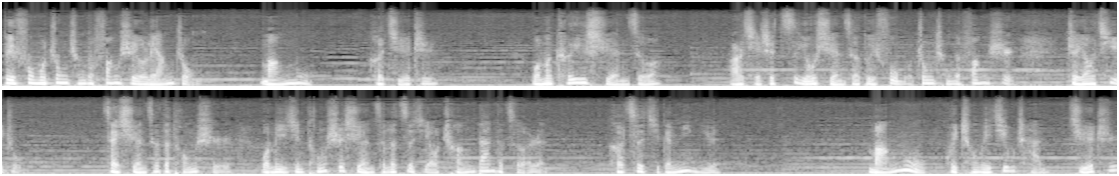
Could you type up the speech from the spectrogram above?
对父母忠诚的方式有两种：盲目和觉知。我们可以选择，而且是自由选择对父母忠诚的方式。只要记住，在选择的同时，我们已经同时选择了自己要承担的责任和自己的命运。盲目会成为纠缠，觉知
